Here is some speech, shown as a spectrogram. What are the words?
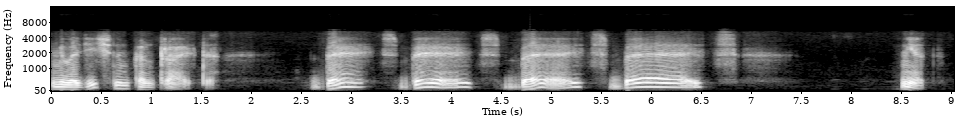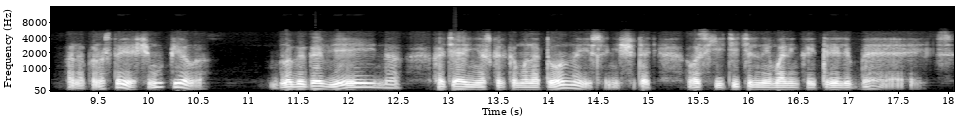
мелодичным контральто. «Бейтс, Бейтс, Бейтс, Бейтс!» Нет, она по-настоящему пела благоговейно, хотя и несколько монотонно, если не считать восхитительной маленькой трели Бейтс.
